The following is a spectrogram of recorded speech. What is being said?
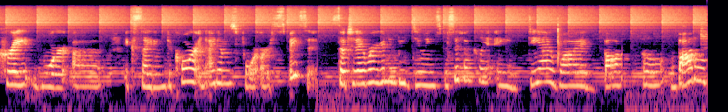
create more uh, exciting decor and items for our spaces. So today we're going to be doing specifically a DIY bottle, bottle,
